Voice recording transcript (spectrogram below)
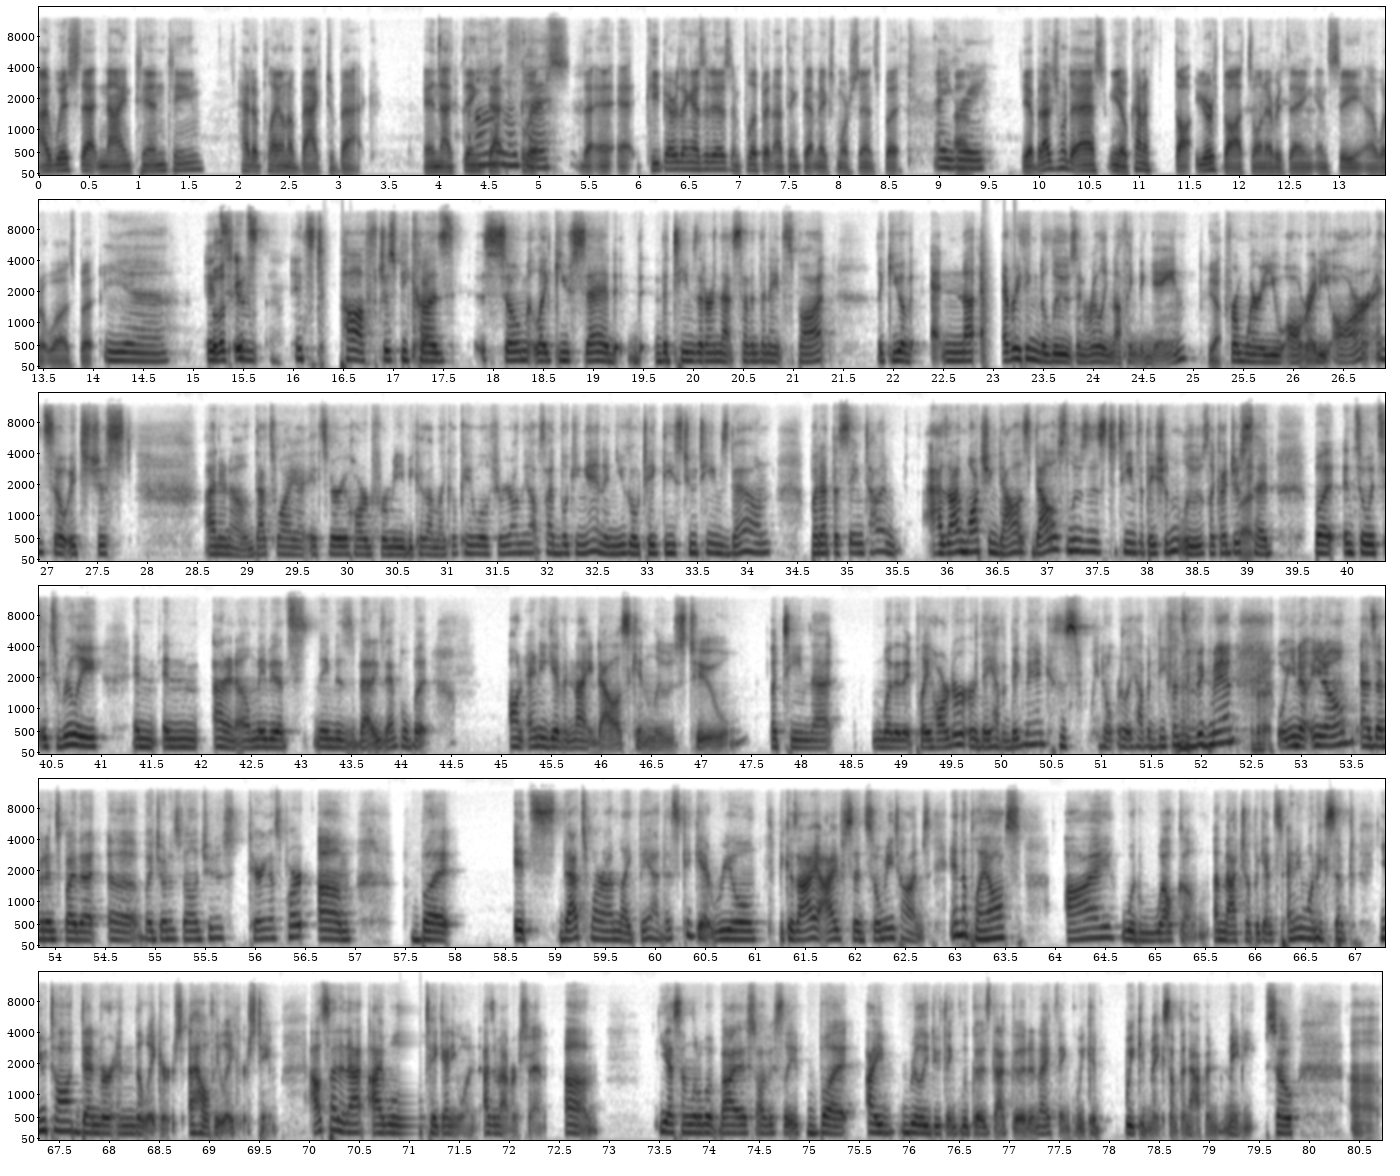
I wish that 9 10 team had to play on a back to back and I think oh, that okay. flips that uh, keep everything as it is and flip it. And I think that makes more sense. But I um, agree. Um, yeah, but I just wanted to ask, you know, kind of thought your thoughts on everything and see uh, what it was. But yeah, it's it's in... it's tough just because yeah. so like you said, the teams that are in that seventh and eighth spot, like you have not everything to lose and really nothing to gain yeah. from where you already are, and so it's just I don't know. That's why it's very hard for me because I'm like, okay, well, if you're on the outside looking in and you go take these two teams down, but at the same time, as I'm watching Dallas, Dallas loses to teams that they shouldn't lose, like I just right. said. But and so it's it's really and and I don't know, maybe that's maybe this is a bad example, but on any given night, Dallas can lose to a team that whether they play harder or they have a big man because we don't really have a defensive big man. right. Well, you know, you know, as evidenced by that uh by Jonas Valanciunas tearing us apart. Um, but it's that's where I'm like, yeah, this could get real because I I've said so many times in the playoffs, I would welcome a matchup against anyone except Utah, Denver, and the Lakers, a healthy Lakers team. Outside of that, I will take anyone as a Mavericks fan. Um, yes, I'm a little bit biased, obviously, but I really do think Luka is that good, and I think we could we could make something happen, maybe. So, um,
